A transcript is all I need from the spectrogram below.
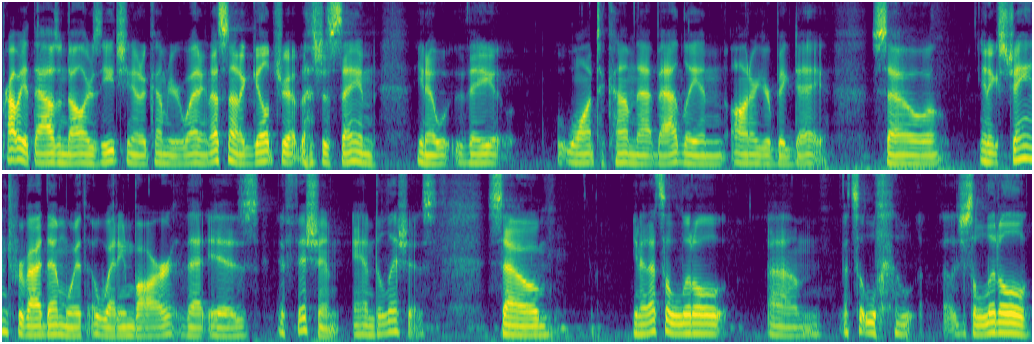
probably a thousand dollars each, you know, to come to your wedding. That's not a guilt trip. That's just saying, you know, they want to come that badly and honor your big day. So in exchange, provide them with a wedding bar that is efficient and delicious. So, you know, that's a little, um, that's a just a little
